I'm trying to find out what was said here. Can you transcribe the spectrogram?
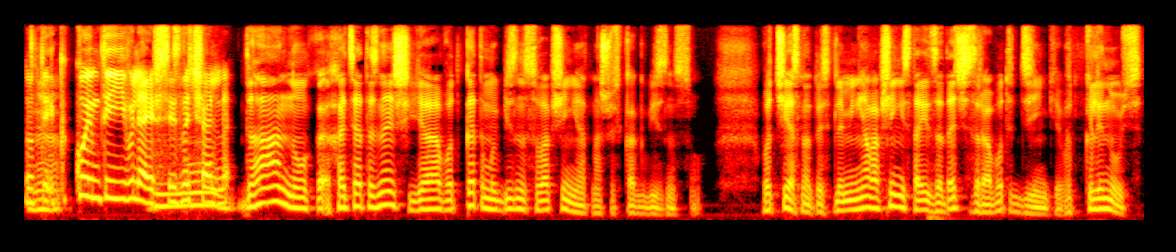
Ну, а. ты, каким ты являешься ну, изначально. Да, но хотя, ты знаешь, я вот к этому бизнесу вообще не отношусь как к бизнесу. Вот честно, то есть для меня вообще не стоит задача заработать деньги. Вот клянусь.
